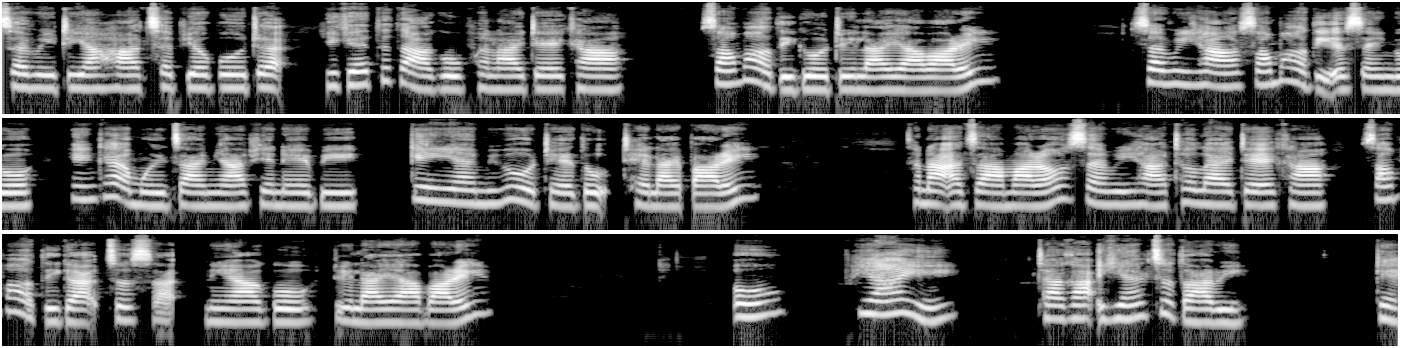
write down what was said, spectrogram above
ဆမ်ဗီတယောက်ဟာချက်ပြုတ်ဖို့အတွက်ရေခဲတက်တာကိုဖွင့်လိုက်တဲ့အခါစောင်းမောက်တီကိုတွေ့လိုက်ရပါတယ်။ဆမ်ဗီဟာစောင်းမောက်တီအစိမ်းကိုဟင်းခတ်အမွေးကြိုင်များဖြစ်နေပြီးကင်ရန်မိဖို့ထဲသို့ထည့်လိုက်ပါတယ်။ခဏအကြာမှာတော့ဆမ်မီဟာထုတ်လိုက်တဲ့အခါစောင်းပေါတီကကျွတ်ဆက်နေရာကိုတွေ့လိုက်ရပါတယ်။အိုးဖျားရင်ဒါကအရန်ချွတ်သွားပြီ။ကဲ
